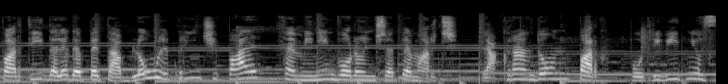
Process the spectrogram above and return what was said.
Partidele de pe tabloul principal, feminin vor începe marci, la Crandon Park, potrivit News.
